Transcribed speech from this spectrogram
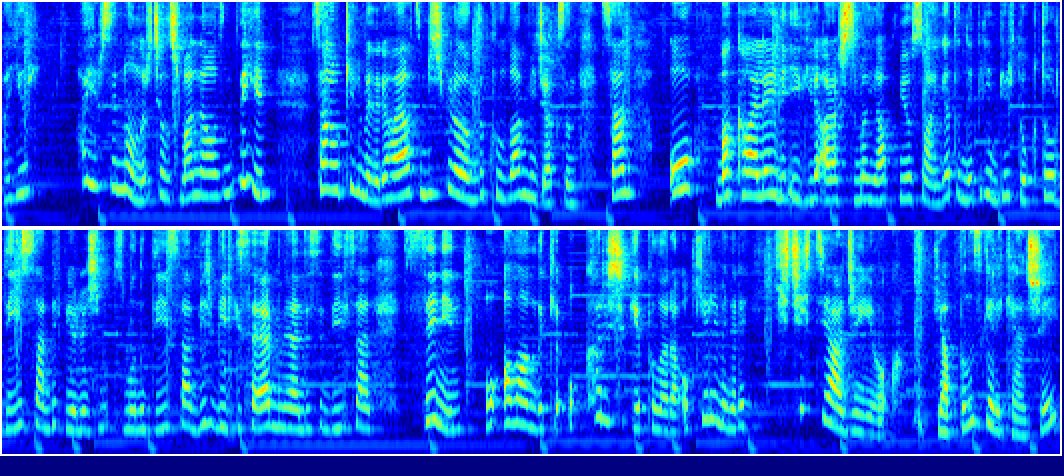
Hayır, hayır senin onları çalışman lazım değil. Sen o kelimeleri hayatın hiçbir alanında kullanmayacaksın. Sen o makaleyle ilgili araştırma yapmıyorsan ya da ne bileyim bir doktor değilsen, bir biyoloji uzmanı değilsen, bir bilgisayar mühendisi değilsen senin o alandaki o karışık yapılara, o kelimelere hiç ihtiyacın yok. Yapmanız gereken şey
